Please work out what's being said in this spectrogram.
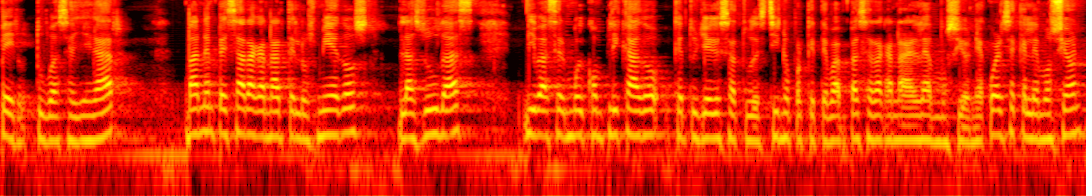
pero tú vas a llegar. Van a empezar a ganarte los miedos, las dudas y va a ser muy complicado que tú llegues a tu destino porque te va a empezar a ganar la emoción. Y acuérdense que la emoción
